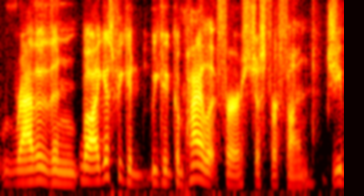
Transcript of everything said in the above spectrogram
rather than well, I guess we could we could compile it first just for fun. G++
